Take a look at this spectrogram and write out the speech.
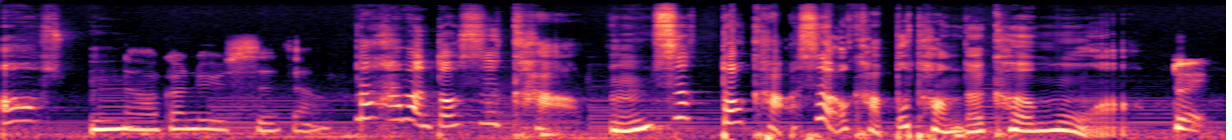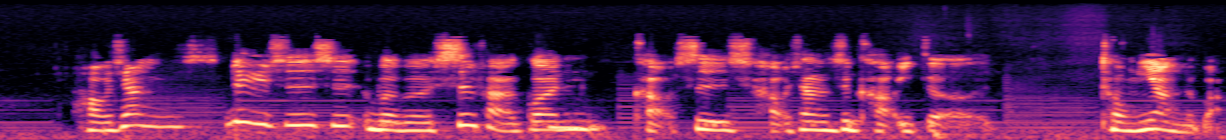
哦，嗯，然后跟律师这样。那他们都是考，嗯，是都考是有考不同的科目哦。对，好像律师是不不司法官考试好像是考一个同样的吧，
